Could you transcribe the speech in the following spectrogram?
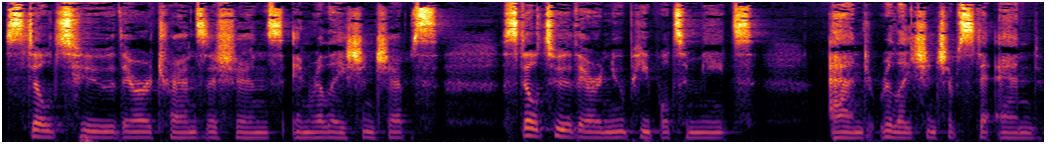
Still, too, there are transitions in relationships. Still, too, there are new people to meet and relationships to end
